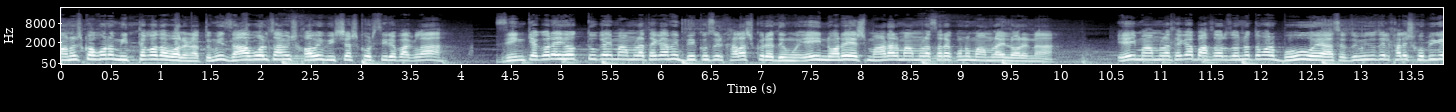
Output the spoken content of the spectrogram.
মানুষ কখনো মিথ্যা কথা বলে না। তুমি যা বলছো আমি সবই বিশ্বাস করছি রে পাগলা। জিঙ্কে করেই হোক তোকে এই মামলা থেকে আমি বেকসুর খালাস করে দেবো। এই নরেশ মারার মামলা ছাড়া কোনো মামলায় লড়ে না। এই মামলা থেকে বাঁচার জন্য তোমার বহু হয়ে আছে। তুমি যদি খালি সবিকে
